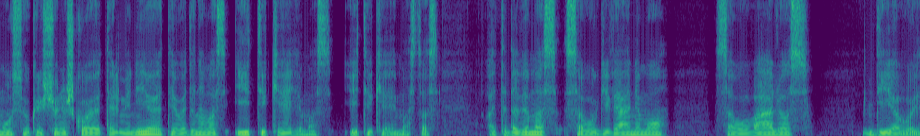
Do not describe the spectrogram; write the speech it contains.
Mūsų krikščioniškojo terminijoje tai vadinamas įtikėjimas. Įtikėjimas tas atidavimas savo gyvenimo, savo valios Dievui.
